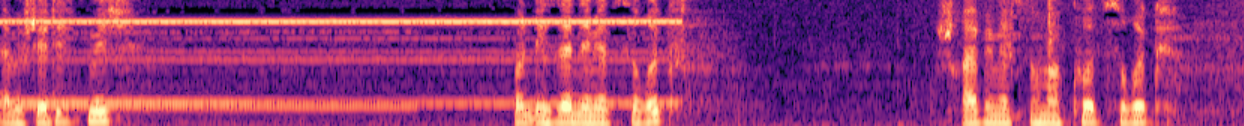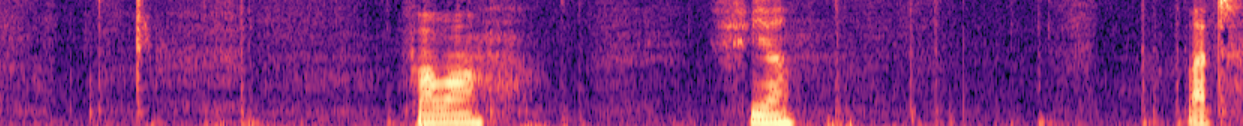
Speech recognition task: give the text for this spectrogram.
er bestätigt mich. Und ich sende ihm jetzt zurück schreibe ihm jetzt noch mal kurz zurück. Power 4 Watt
